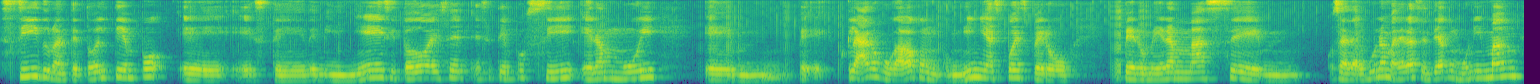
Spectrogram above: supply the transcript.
sí durante todo el tiempo eh, este, de mi niñez y todo ese, ese tiempo, sí era muy, em, claro, jugaba con, con, niñas, pues, pero, pero me era más em, o sea, de alguna manera sentía como un imán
